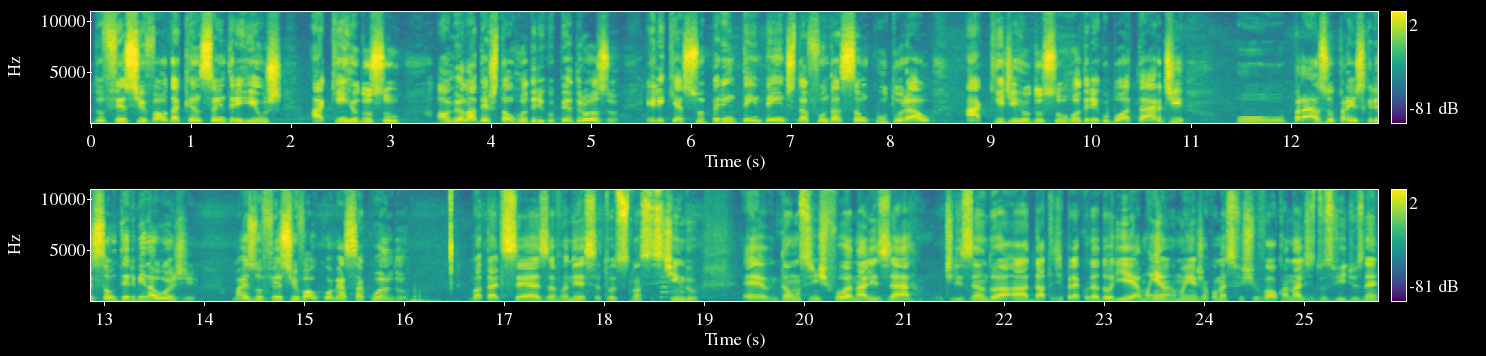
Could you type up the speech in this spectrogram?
do Festival da Canção Entre Rios, aqui em Rio do Sul. Ao meu lado está o Rodrigo Pedroso, ele que é superintendente da Fundação Cultural aqui de Rio do Sul. Rodrigo, boa tarde. O prazo para inscrição termina hoje, mas o festival começa quando? Boa tarde, César, Vanessa, todos que estão assistindo. É, então, se a gente for analisar, utilizando a, a data de pré-curadoria, é amanhã. Amanhã já começa o festival com a análise dos vídeos, né?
